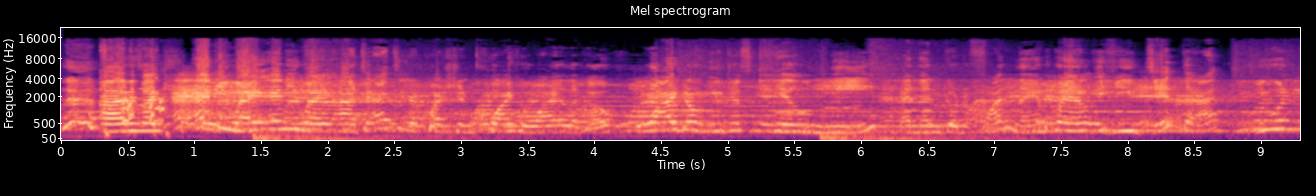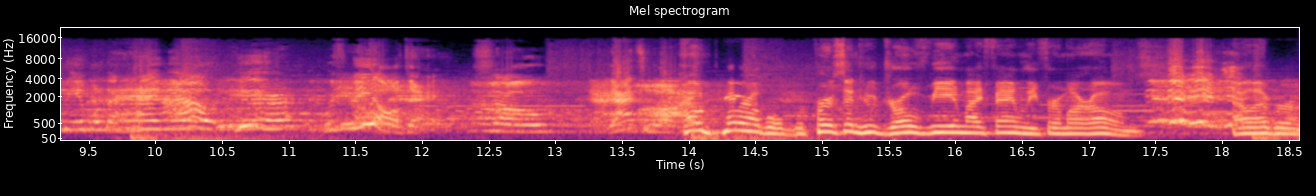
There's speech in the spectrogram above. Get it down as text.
Uh, and he's like, anyway, anyway, uh, to answer your question quite a while ago, why don't you just kill me and then go to Funland? Well, if you did that, you wouldn't be able to hang out here with me all day. So that's why. How terrible! The person who drove me and my family from our homes. However,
